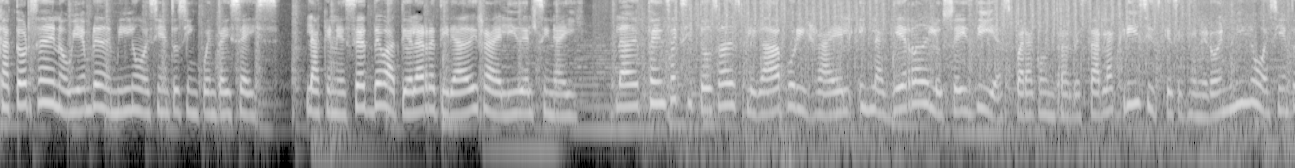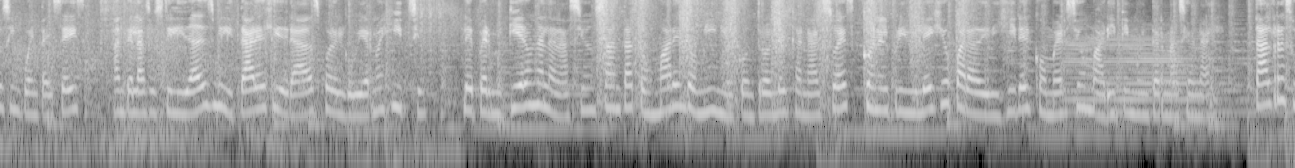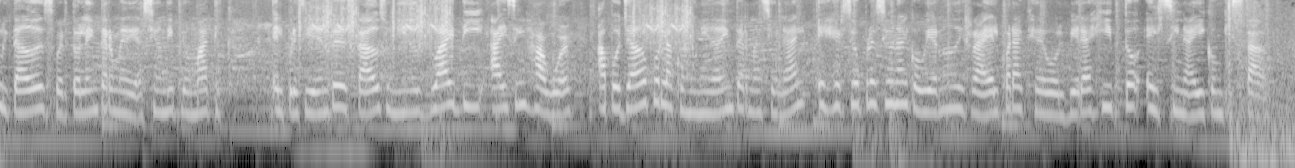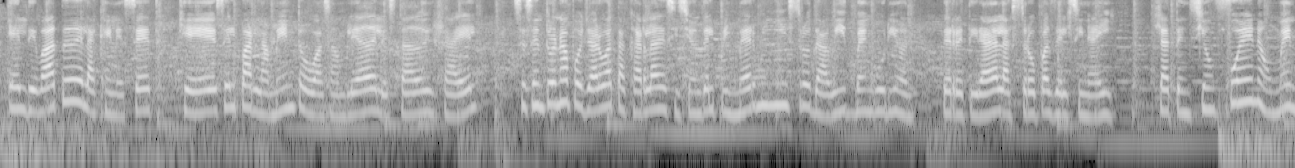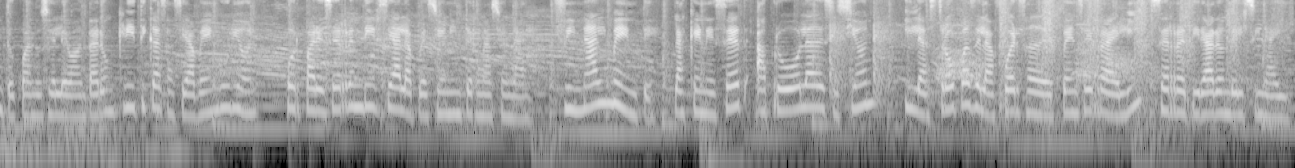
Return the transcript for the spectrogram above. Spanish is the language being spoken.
14 de noviembre de 1956, la Knesset debatió la retirada israelí del Sinaí. La defensa exitosa desplegada por Israel en la Guerra de los Seis Días para contrarrestar la crisis que se generó en 1956 ante las hostilidades militares lideradas por el gobierno egipcio, le permitieron a la Nación Santa tomar el dominio y control del Canal Suez con el privilegio para dirigir el comercio marítimo internacional. Tal resultado despertó la intermediación diplomática, el presidente de Estados Unidos Dwight D. Eisenhower, apoyado por la comunidad internacional, ejerció presión al gobierno de Israel para que devolviera a Egipto el Sinaí conquistado. El debate de la Knesset, que es el Parlamento o Asamblea del Estado de Israel, se centró en apoyar o atacar la decisión del primer ministro David Ben Gurion de retirar a las tropas del Sinaí. La tensión fue en aumento cuando se levantaron críticas hacia Ben Gurion por parecer rendirse a la presión internacional. Finalmente, la Knesset aprobó la decisión y las tropas de la Fuerza de Defensa israelí se retiraron del Sinaí.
